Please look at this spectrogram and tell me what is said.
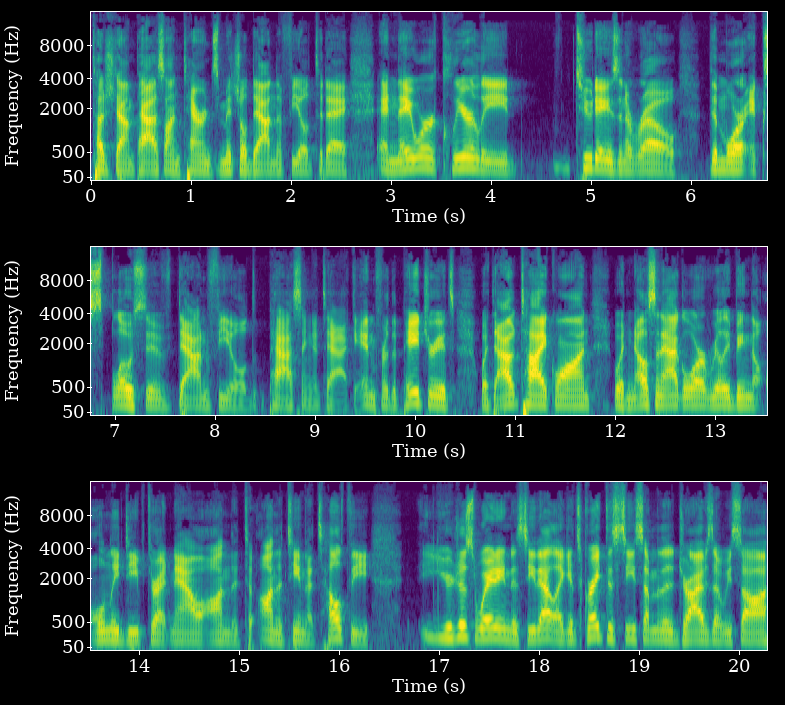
touchdown pass on Terrance Mitchell down the field today. And they were clearly two days in a row the more explosive downfield passing attack. And for the Patriots, without Tyquan, with Nelson Agholor really being the only deep threat now on the t- on the team that's healthy, you're just waiting to see that. Like it's great to see some of the drives that we saw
